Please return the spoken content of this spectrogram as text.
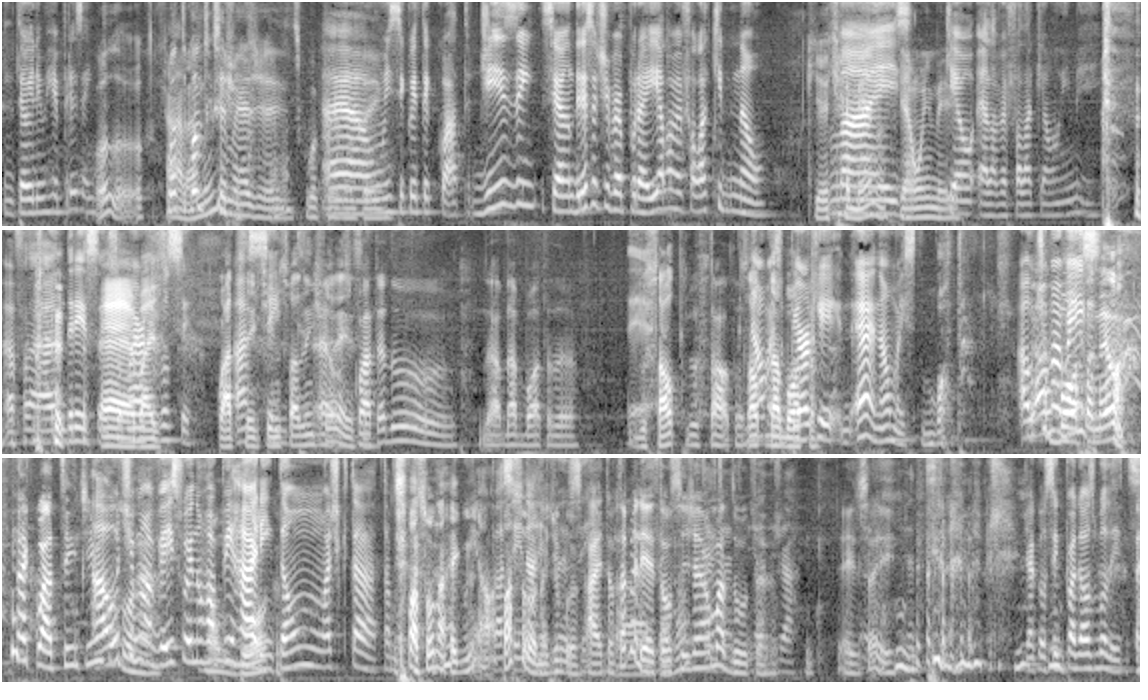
Então ele me representa. Ô, louco. Quanto, Caramba, quanto que você mede aí? Desculpa a É, pergunta aí. 1,54. Dizem, se a Andressa estiver por aí, ela vai falar que não. Que, que é mesmo? Mas. Que é um e meio. que é um- ela vai falar que é um e meio. Ela vai falar, Andressa, eu É, sou maior mas que você. 4 Aceito. centímetros fazem É, diferença. os quatro é do, da, da bota do, Do salto. do salto. Salto não, mas da o pior bota. que. É, não, mas Bota. A última Uma vez. bota, né? É 4 centímetros. A última porra. vez foi no Uma Hop Harry, então acho que tá, tá bom. Você passou na reguinha? Passei passou, na né? De boa. Ah, então tá Ah, beleza. Então você já é Já, uma já, adulta. Já, É isso aí. já, já consigo pagar os boletos.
